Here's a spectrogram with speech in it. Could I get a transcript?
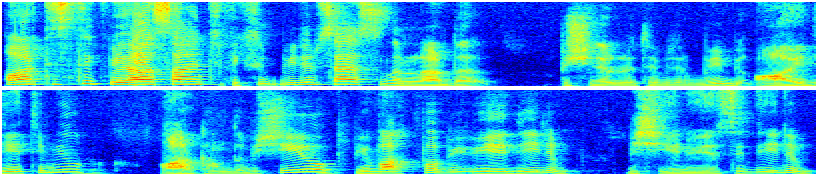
Artistik veya scientific, bilimsel sınırlarda bir şeyler üretebilirim. Benim bir aidiyetim yok. Arkamda bir şey yok. Bir vakfa bir üye değilim. Bir şeyin üyesi değilim.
